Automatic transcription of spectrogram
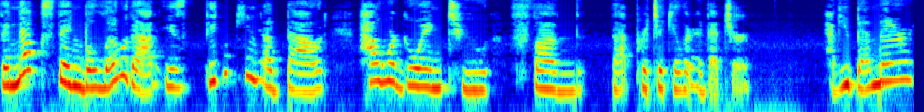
The next thing below that is thinking about how we're going to fund that particular adventure. Have you been there?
